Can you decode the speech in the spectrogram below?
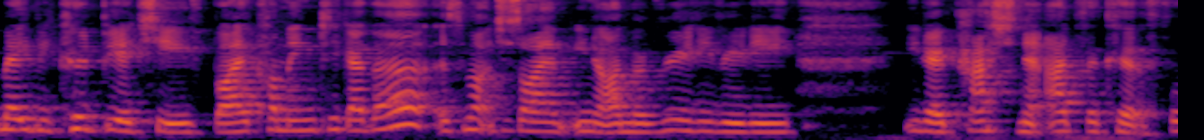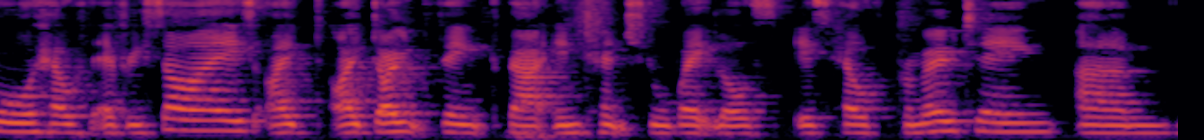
maybe could be achieved by coming together. As much as i'm you know i'm a really really you know passionate advocate for health every size i i don't think that intentional weight loss is health promoting. Um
